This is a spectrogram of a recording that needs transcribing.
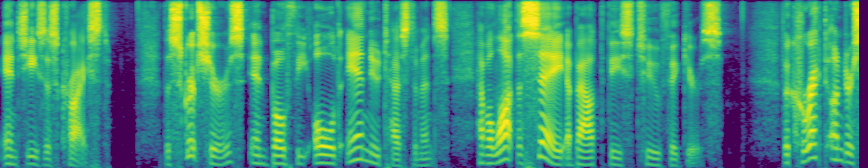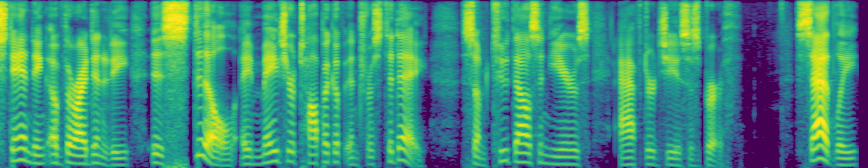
and Jesus Christ. The scriptures in both the Old and New Testaments have a lot to say about these two figures. The correct understanding of their identity is still a major topic of interest today, some 2,000 years after Jesus' birth. Sadly,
